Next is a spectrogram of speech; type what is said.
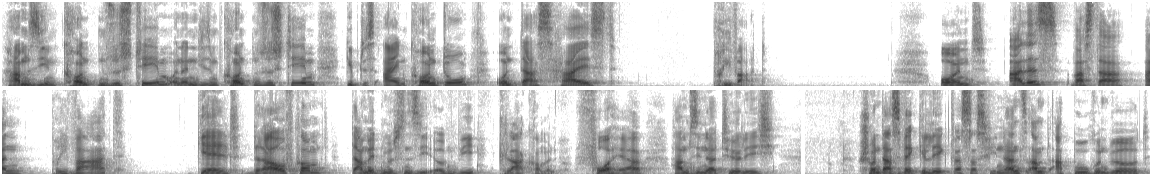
haben Sie ein Kontensystem und in diesem Kontensystem gibt es ein Konto und das heißt privat. Und alles, was da an Privatgeld draufkommt, damit müssen Sie irgendwie klarkommen. Vorher haben Sie natürlich schon das weggelegt, was das Finanzamt abbuchen wird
